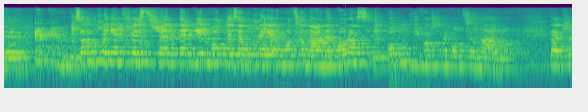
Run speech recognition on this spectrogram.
Y, Zaburzenia przestrzenne, pierwotne zaburzenia emocjonalne oraz y, pobudliwość emocjonalną. Także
